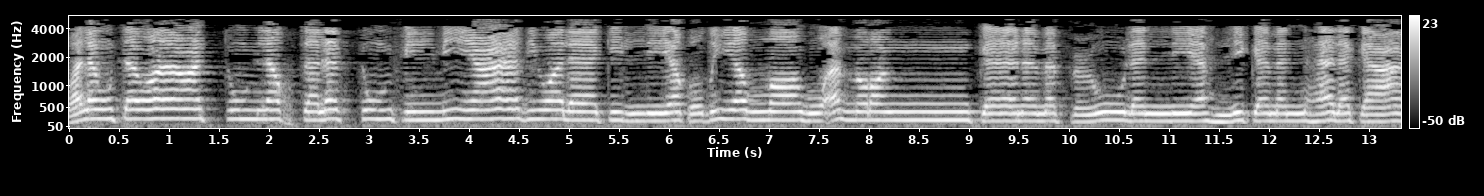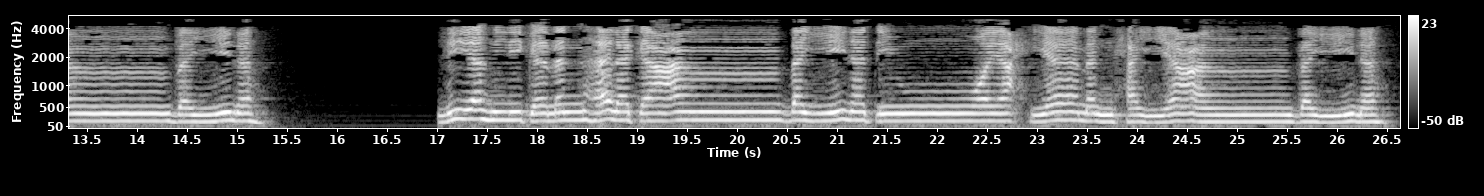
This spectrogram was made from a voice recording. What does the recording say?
ولو تواعدتم لاختلفتم في الميعاد ولكن ليقضي الله أمرا كان مفعولا ليهلك من هلك عن بينة ليهلك من هلك عن بينة ويحيى من حي عن بينة.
